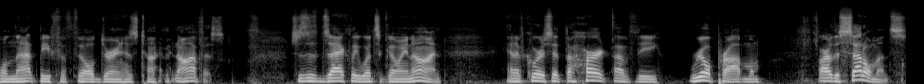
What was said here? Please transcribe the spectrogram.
will not be fulfilled during his time in office, which is exactly what's going on. And of course, at the heart of the real problem are the settlements.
